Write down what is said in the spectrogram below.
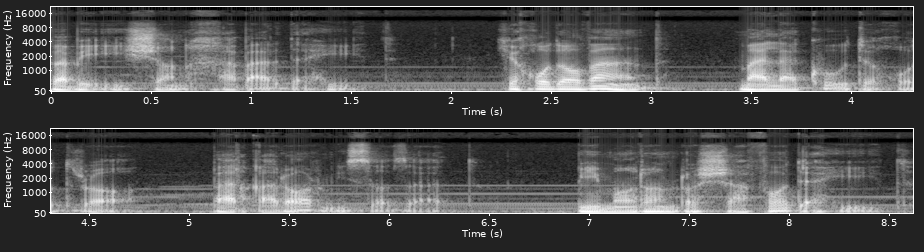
و به ایشان خبر دهید که خداوند ملکوت خود را برقرار می سازد بیماران را شفا دهید.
